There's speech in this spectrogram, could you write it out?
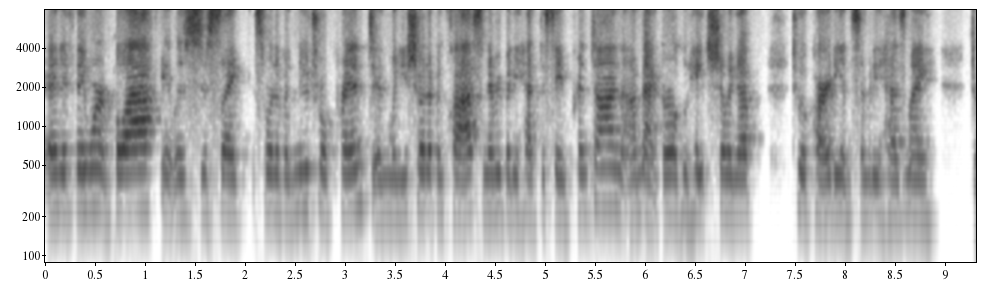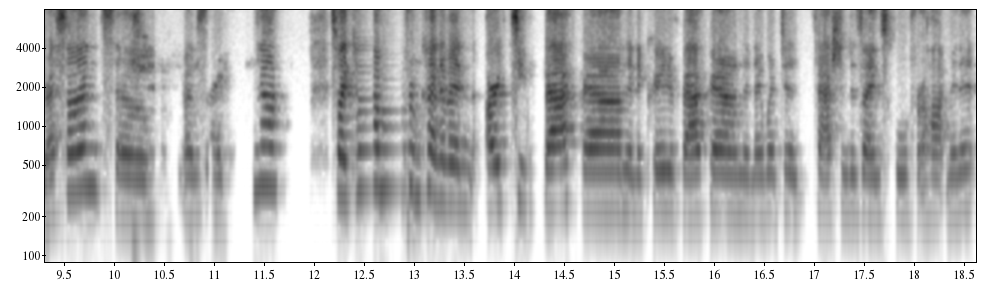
and if they weren't black, it was just like sort of a neutral print. And when you showed up in class and everybody had the same print on, I'm that girl who hates showing up to a party and somebody has my dress on. So I was like, no. Nah. So I come from kind of an artsy background and a creative background. And I went to fashion design school for a hot minute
